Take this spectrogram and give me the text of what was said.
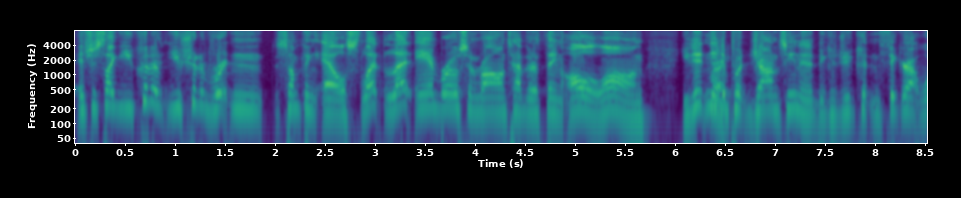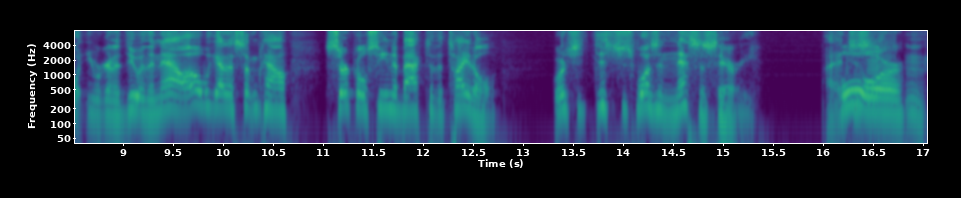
It's just like you could have you should have written something else. Let let Ambrose and Rollins have their thing all along. You didn't need to put John Cena in it because you couldn't figure out what you were going to do. And then now, oh, we got to somehow circle Cena back to the title. Or just, this just wasn't necessary. I- it just- or mm.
